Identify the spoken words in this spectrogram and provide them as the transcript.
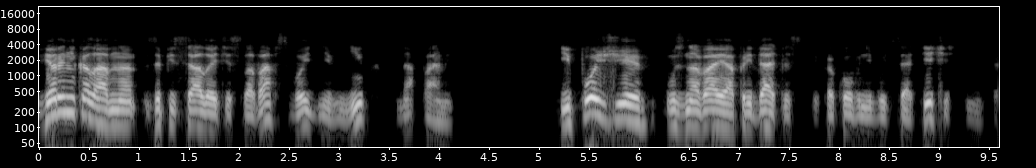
Вера Николаевна записала эти слова в свой дневник на память. И позже, узнавая о предательстве какого-нибудь соотечественника,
